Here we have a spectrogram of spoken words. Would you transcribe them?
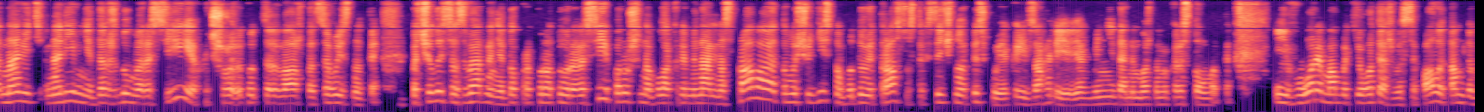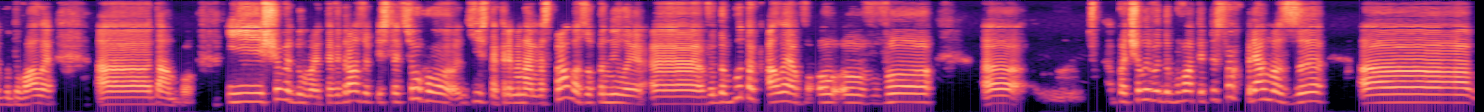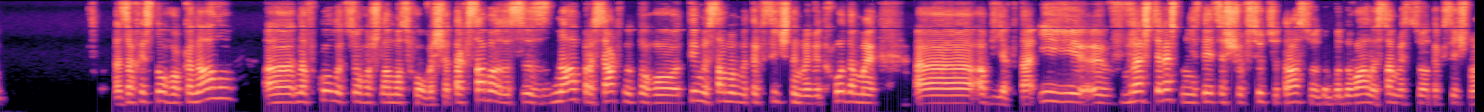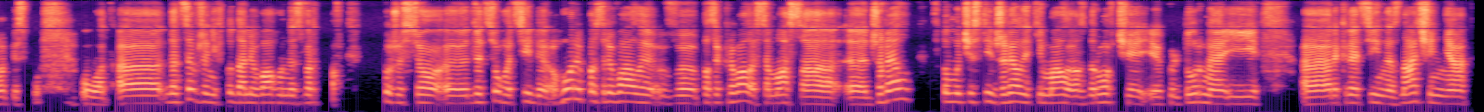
Навіть на рівні Держдуми Росії, хоч тут варто це визнати, почалися звернення до прокуратури Росії. Порушена була кримінальна справа, тому що дійсно будують трасу з токсичного піску, який взагалі якби ніде не можна використовувати. І в море, мабуть, його теж висипали там, де будували е, дамбу. І що ви думаєте? Відразу після цього дійсно кримінальна справа зупинили е, видобуток, але в, в е, почали видобувати пісок прямо з е, захисного каналу. е, Навколо цього шламосховища, так само з дна просякнутого тими самими токсичними відходами е, об'єкта, і е, врешті-решт мені здається, що всю цю трасу добудували саме з цього токсичного піску. От е, на це вже ніхто далі увагу не звертав. Також що е, для цього цілі гори позривали, в позакривалася маса е, джерел, в тому числі джерел, які мали оздоровче, культурне і е, рекреаційне значення.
